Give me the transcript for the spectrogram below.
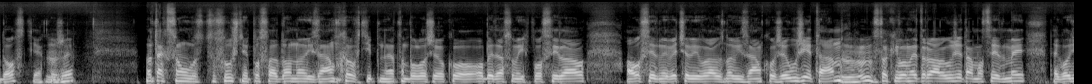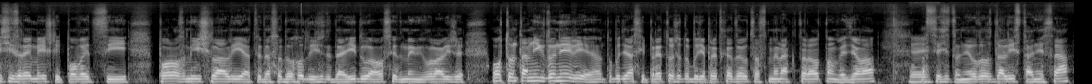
dosť akože. Mm-hmm. No tak som slušne poslal do Nových zámkov, vtipné na tom bolo, že okolo obeda som ich posílal a o 7 večer volajú z Nových zámkov, že už je tam, uh-huh. 100 km, ale už je tam o 7, tak oni si zrejme išli po veci, porozmýšľali a teda sa dohodli, že teda idú a o 7 mi volali, že o tom tam nikto nevie. No to bude asi preto, že to bude predchádzajúca smena, ktorá o tom vedela Hej. ste si to neodozdali, stane sa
